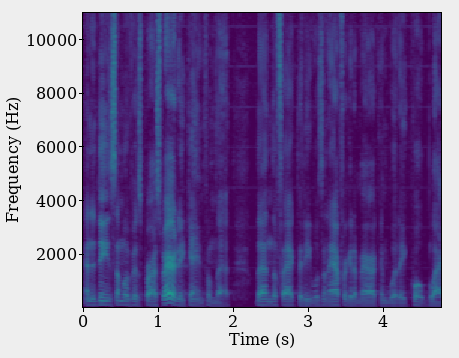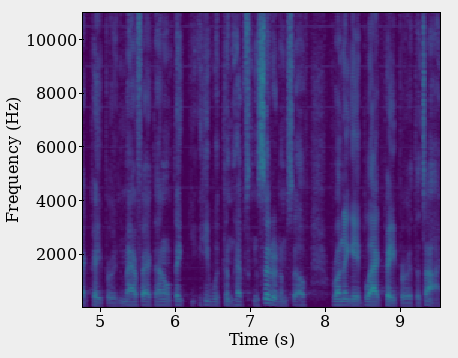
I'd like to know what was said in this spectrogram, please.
and indeed some of his prosperity came from that, than the fact that he was an African American with a quote black paper. As a matter of fact, I don't think he would have considered himself running a black paper at the time.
